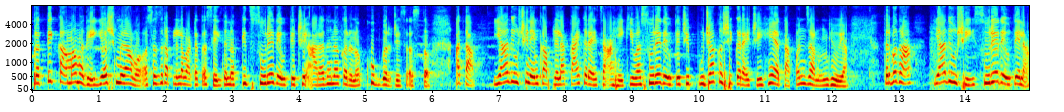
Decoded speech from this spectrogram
प्रत्येक कामामध्ये यश मिळावं असं जर आपल्याला वाटत असेल तर नक्कीच सूर्यदेवतेची आराधना करणं खूप गरजेचं असतं. आता या दिवशी नेमकं आपल्याला काय करायचं आहे किंवा सूर्यदेवतेची पूजा कशी करायची हे आता आपण जाणून घेऊया. तर बघा या दिवशी सूर्यदेवतेला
